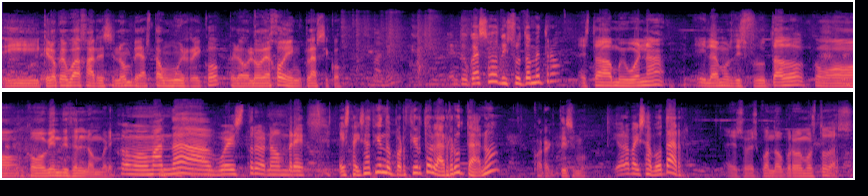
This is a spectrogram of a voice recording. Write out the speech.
y creo que voy a dejar ese nombre, ha estado muy rico, pero lo dejo en clásico. Vale. ¿En tu caso, disfrutómetro? Estaba muy buena y la hemos disfrutado, como, como bien dice el nombre. Como manda vuestro nombre. Estáis haciendo, por cierto, la ruta, ¿no? Correctísimo. ¿Y ahora vais a votar? Eso es cuando probemos todas.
